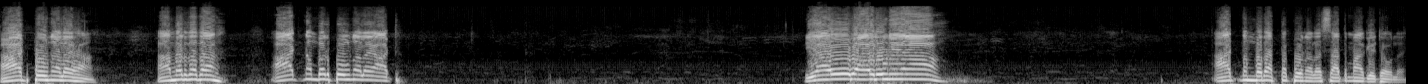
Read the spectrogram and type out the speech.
आठ पोहून आलाय हा. अमर दादा आठ नंबर पोहून आलाय आठ. या ओ बाहेरून या आठ नंबर आत्ता पोहून आला सात मागे ठेवलाय.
